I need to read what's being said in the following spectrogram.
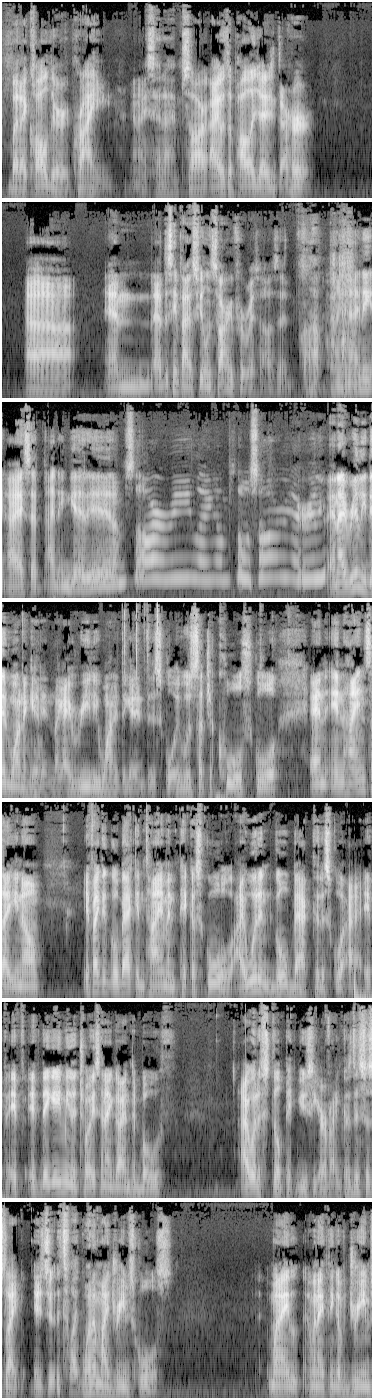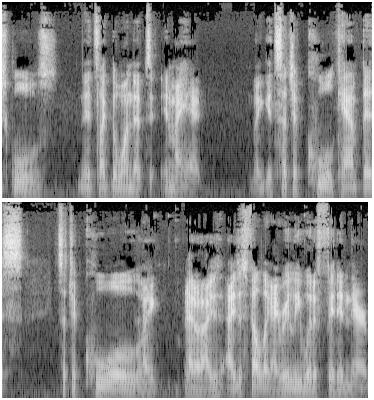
But I called her crying and I said, I'm sorry. I was apologizing to her. Uh, and at the same time, I was feeling sorry for myself. I said, "Fuck, I, mean, I didn't." I said, "I didn't get in. I'm sorry. Like, I'm so sorry. I really." And I really did want to get in. Like, I really wanted to get into this school. It was such a cool school. And in hindsight, you know, if I could go back in time and pick a school, I wouldn't go back to the school. If if if they gave me the choice and I got into both, I would have still picked UC Irvine because this is like it's just, it's like one of my dream schools. When I when I think of dream schools, it's like the one that's in my head. Like it's such a cool campus, such a cool like I don't know. I just, I just felt like I really would have fit in there.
